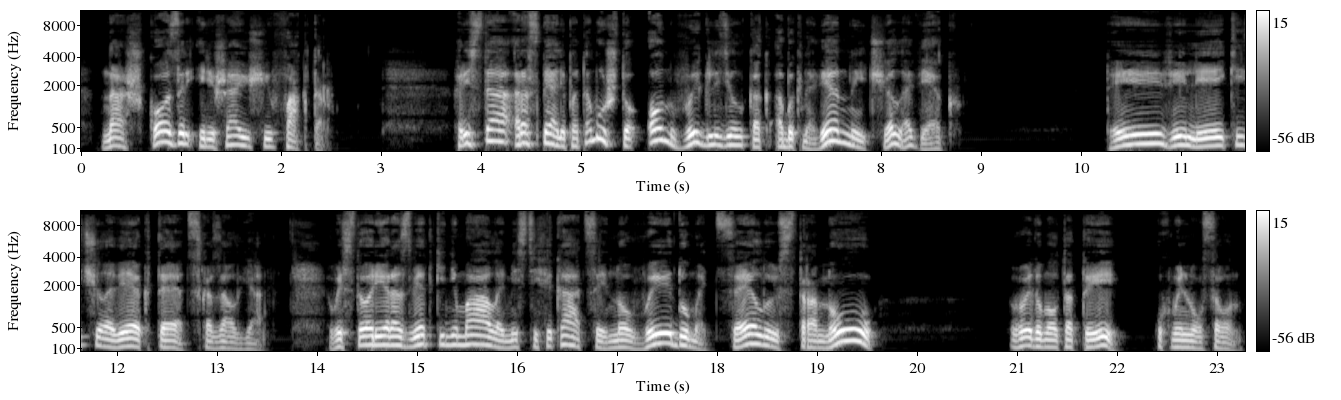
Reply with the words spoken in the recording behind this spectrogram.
— наш козырь и решающий фактор. Христа распяли потому, что он выглядел как обыкновенный человек. «Ты великий человек, Тед», — сказал я. В истории разведки немало мистификаций, но выдумать целую страну... Выдумал-то ты, ухмыльнулся он.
